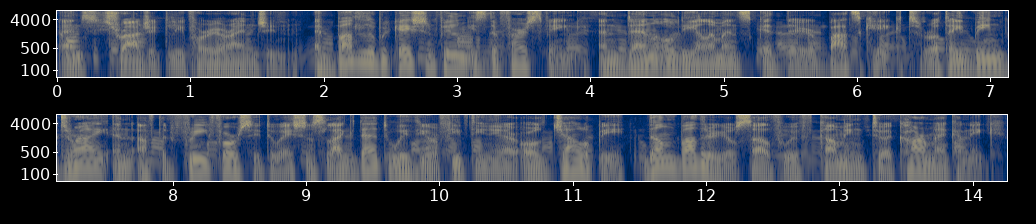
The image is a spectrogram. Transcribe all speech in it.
and tragically for your engine. A bad lubrication film is the first thing, and then all the elements get their butts kicked, rotate being dry and after 3-4 situations like that with your 15-year-old jalopy, don't bother yourself with coming to a car mechanic.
